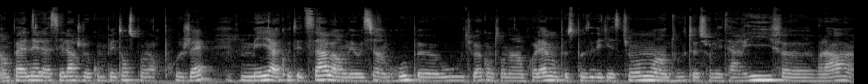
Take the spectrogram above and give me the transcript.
un panel assez large de compétences pour leur projet. Mhm. Mais à côté de ça, bah, on est aussi un groupe euh, où, tu vois, quand on a un problème, on peut se poser des questions, un doute sur les tarifs, euh, voilà.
